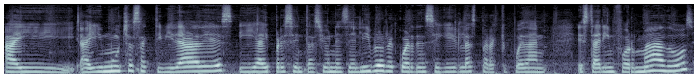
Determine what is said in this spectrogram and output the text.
hay, hay, muchas actividades y hay presentaciones del libro. Recuerden seguirlas para que puedan estar informados.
